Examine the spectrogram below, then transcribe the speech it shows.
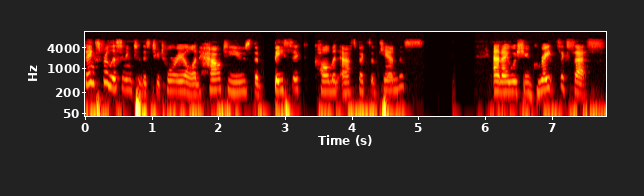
Thanks for listening to this tutorial on how to use the basic common aspects of Canvas, and I wish you great success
